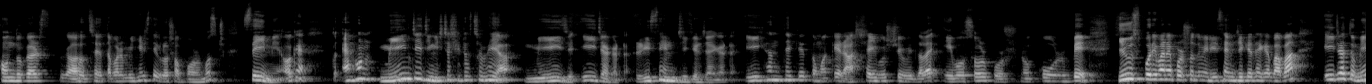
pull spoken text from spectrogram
খন্দকার হচ্ছে, তারপর মিহির এগুলো সব অলমোস্ট সেমই ওকে তো এখন মেইন যে জিনিসটা সেটা হচ্ছে ভাইয়া এই যে এই জায়গাটা রিসেন্ট জিকের জায়গাটা, এইখান থেকে তোমাকে রাজশাহী বিশ্ববিদ্যালয় এবছর প্রশ্ন করবে। হিউজ পরিমাণে প্রশ্ন তুমি রিসেন্ট জিকে থেকে পাবা। এইটা তুমি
